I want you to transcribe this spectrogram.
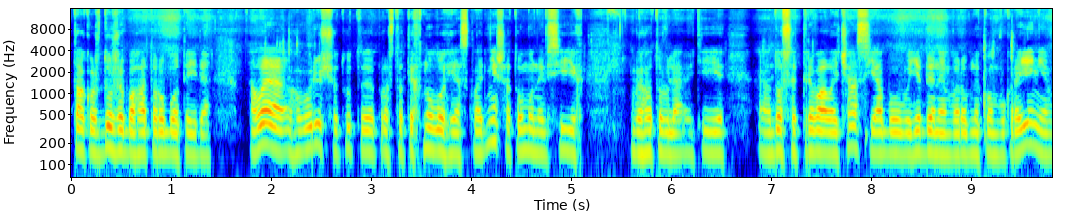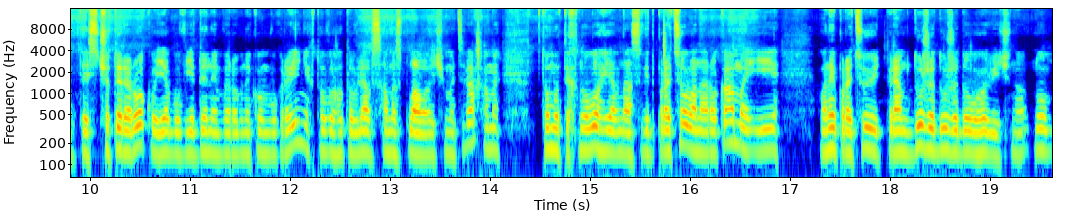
також дуже багато роботи йде. Але говорю, що тут е, просто технологія складніша, тому не всі їх виготовляють. І е, досить тривалий час я був єдиним виробником в Україні. Десь 4 роки я був єдиним виробником в Україні, хто виготовляв саме з плаваючими цвяхами. Тому технологія в нас відпрацьована роками і вони працюють прям дуже-дуже довговічно. Ну,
